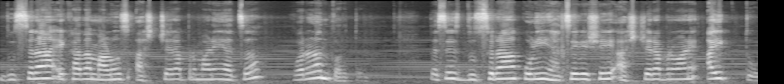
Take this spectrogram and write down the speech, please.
दुसरा एखादा माणूस आश्चर्याप्रमाणे ह्याचं वर्णन करतो. तसेच दुसरा कोणी ह्याचेविषयी आश्चर्याप्रमाणे ऐकतो.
